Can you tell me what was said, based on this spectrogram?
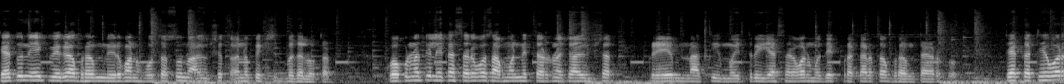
त्यातून एक वेगळा भ्रम निर्माण होत असून आयुष्यात अनपेक्षित बदल होतात. कोकणातील एका सर्वसामान्य तरुणाच्या आयुष्यात प्रेम नाती मैत्री या सर्वांमध्ये एक प्रकारचा भ्रम तयार होतो. त्या कथेवर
